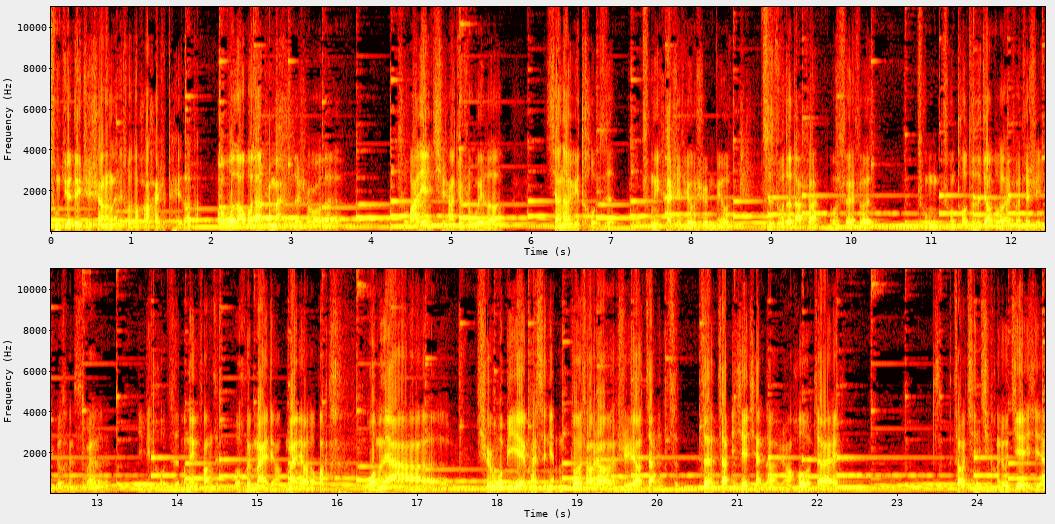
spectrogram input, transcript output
从绝对值上来说的话，还是赔了的。我老婆当时买入的时候的出发点，其实上就是为了。相当于投资，从一开始就是没有自住的打算，我所以说，从投资的角度来说，这是一个很失败的一笔投资。那个房子我会卖掉，卖掉的话，我们俩其实我毕业也快四年，多多少少是要攒攒攒一些钱的，然后再找亲戚朋友借一些，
